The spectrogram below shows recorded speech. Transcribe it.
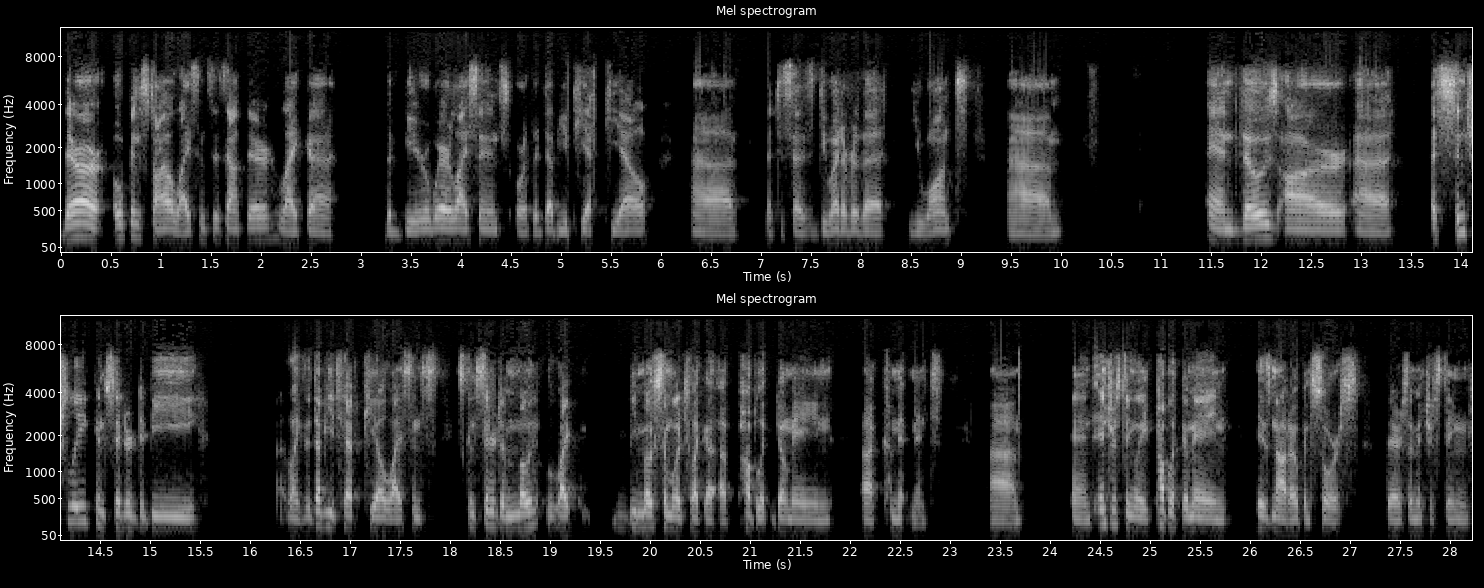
there are open style licenses out there like uh, the beerware license or the WTFPL uh, that just says do whatever the you want. Um, and those are uh, essentially considered to be like the WTFPL license is considered to most like be most similar to like a, a public domain uh, commitment. Um, and interestingly, public domain is not open source. There's some interesting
